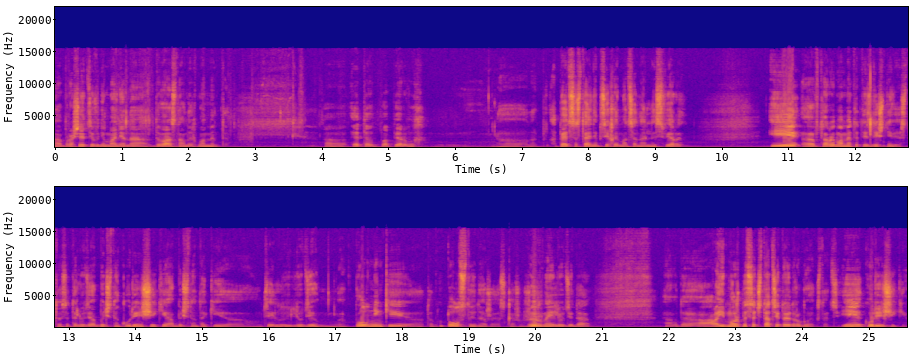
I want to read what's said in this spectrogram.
обращайте внимание на два основных момента. Э, это, во-первых, э, опять состояние психоэмоциональной сферы, и э, второй момент – это излишний вес. То есть это люди обычно курильщики, обычно такие э, те люди полненькие, это, ну, толстые даже, я скажу, жирные люди, да. А, а, и может быть сочетаться и то, и другое, кстати. И курильщики.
